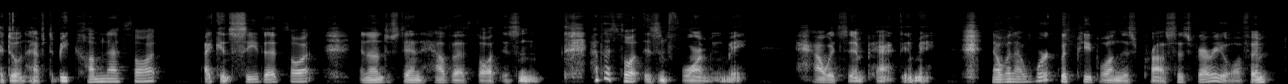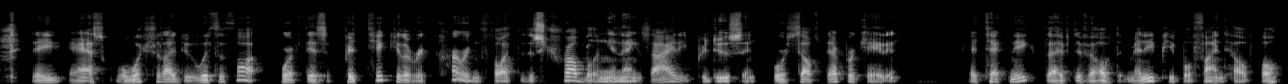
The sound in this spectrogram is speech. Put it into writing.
I don't have to become that thought. I can see that thought and understand how that thought is in, how that thought is informing me, how it's impacting me. Now, when I work with people on this process, very often they ask, Well, what should I do with the thought? Or if there's a particular recurring thought that is troubling and anxiety producing or self deprecating. A technique that I've developed that many people find helpful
